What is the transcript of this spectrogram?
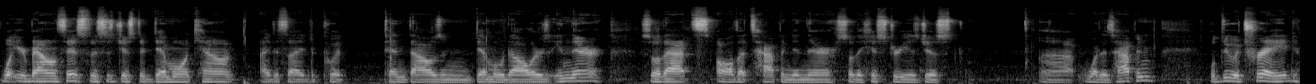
what your balance is. So this is just a demo account. I decided to put 10,000 demo dollars in there. So that's all that's happened in there. So the history is just uh, what has happened. We'll do a trade.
